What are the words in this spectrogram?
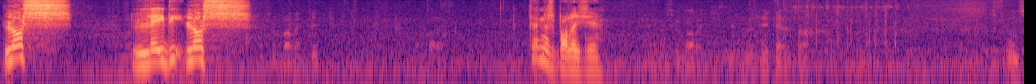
Los. Lady, los. balletje. Tennisballetje. Dat is een balletje. Dit is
